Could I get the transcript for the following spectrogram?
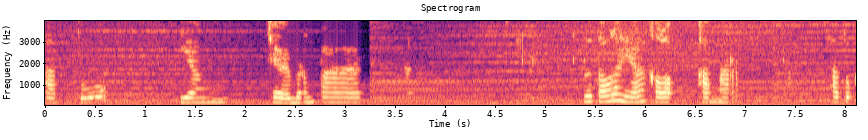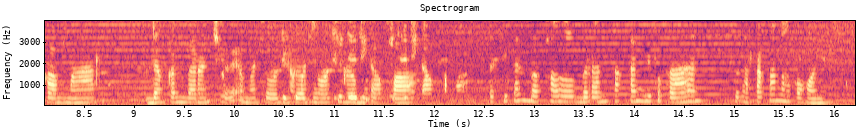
Satu yang cewek berempat. Lu tau lah ya kalau kamar satu kamar sedangkan barang cewek sama cowok digabung itu jadi apa? Pasti kan bakal berantakan gitu kan? Berantakan lah pokoknya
